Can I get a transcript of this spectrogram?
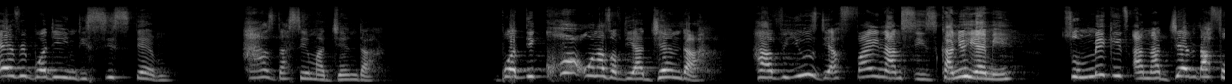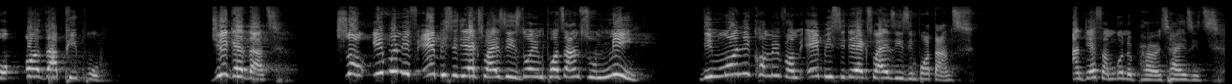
everybody in the system has that same agenda. But the core owners of the agenda have used their finances, can you hear me, to make it an agenda for other people. Do you get that? So even if ABCDXYZ is not important to me, the money coming from ABCDXYZ is important. And therefore, I'm going to prioritize it.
